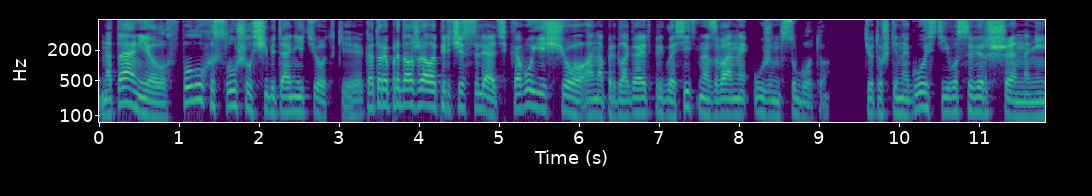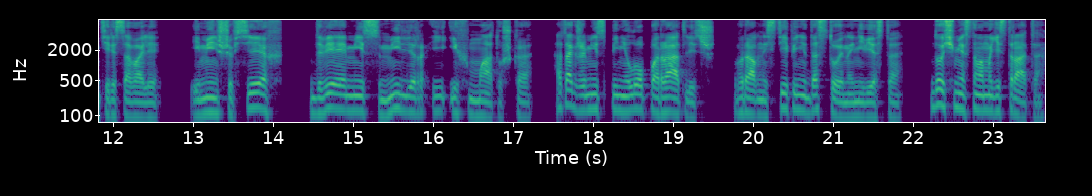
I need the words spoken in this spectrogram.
Натаниэл вполуха слушал щебетание тетки, которая продолжала перечислять, кого еще она предлагает пригласить на званый ужин в субботу. Тетушкины гости его совершенно не интересовали, и меньше всех две мисс Миллер и их матушка, а также мисс Пенелопа Ратлидж, в равной степени достойная невеста, дочь местного магистрата,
